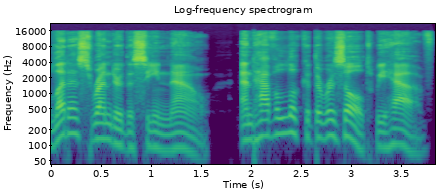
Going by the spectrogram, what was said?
Let us render the scene now and have a look at the result we have.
